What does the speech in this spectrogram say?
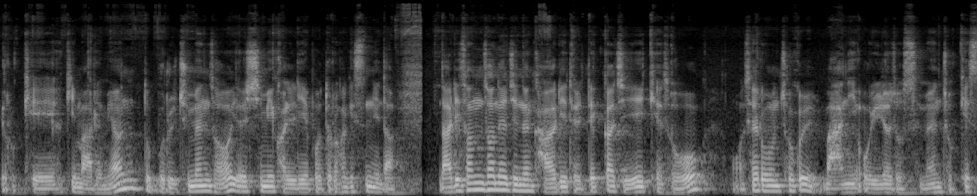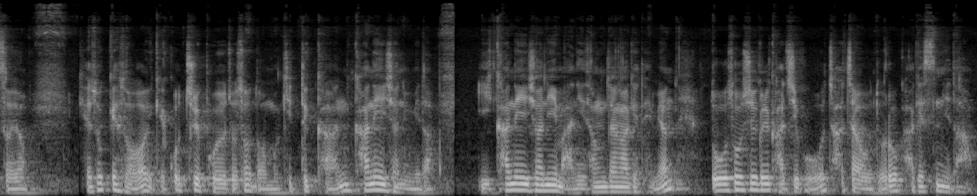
이렇게 흙이 마르면 또 물을 주면서 열심히 관리해 보도록 하겠습니다. 날이 선선해지는 가을이 될 때까지 계속 어, 새로운 촉을 많이 올려줬으면 좋겠어요. 계속해서 이렇게 꽃을 보여줘서 너무 기특한 카네이션입니다. 이 카네이션이 많이 성장하게 되면 또 소식을 가지고 찾아오도록 하겠습니다.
